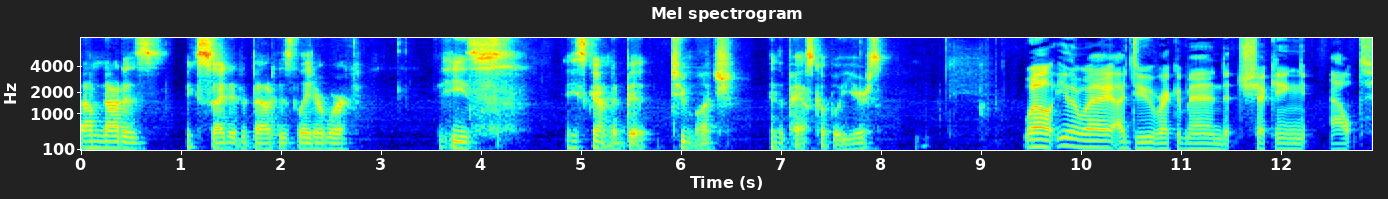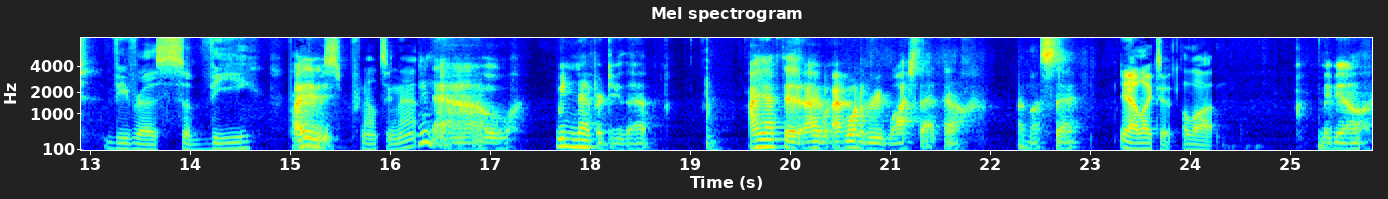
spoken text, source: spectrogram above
I'm not as excited about his later work. He's he's gotten a bit too much in the past couple of years. Well, either way, I do recommend checking out Vivre sa vie. Probably I- mispronouncing that. No, we never do that. I have to. I, I want to rewatch that now. I must say. Yeah, I liked it a lot. Maybe I'll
